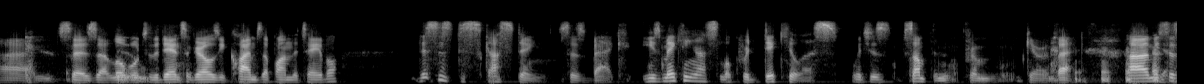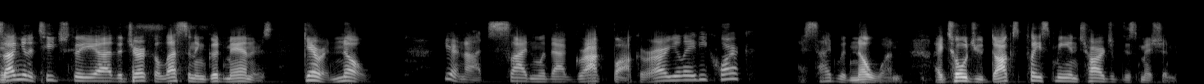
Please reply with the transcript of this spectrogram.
um, says uh, Lobo to the dancing girl as he climbs up on the table. This is disgusting, says Bek. He's making us look ridiculous, which is something from Garryn Bek. Um, he says, I'm going to teach the uh, the jerk a lesson in good manners. Garryn, no. You're not siding with that Grokbacher, are you, Lady Quark? I side with no one. I told you, Dox's placed me in charge of this mission.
